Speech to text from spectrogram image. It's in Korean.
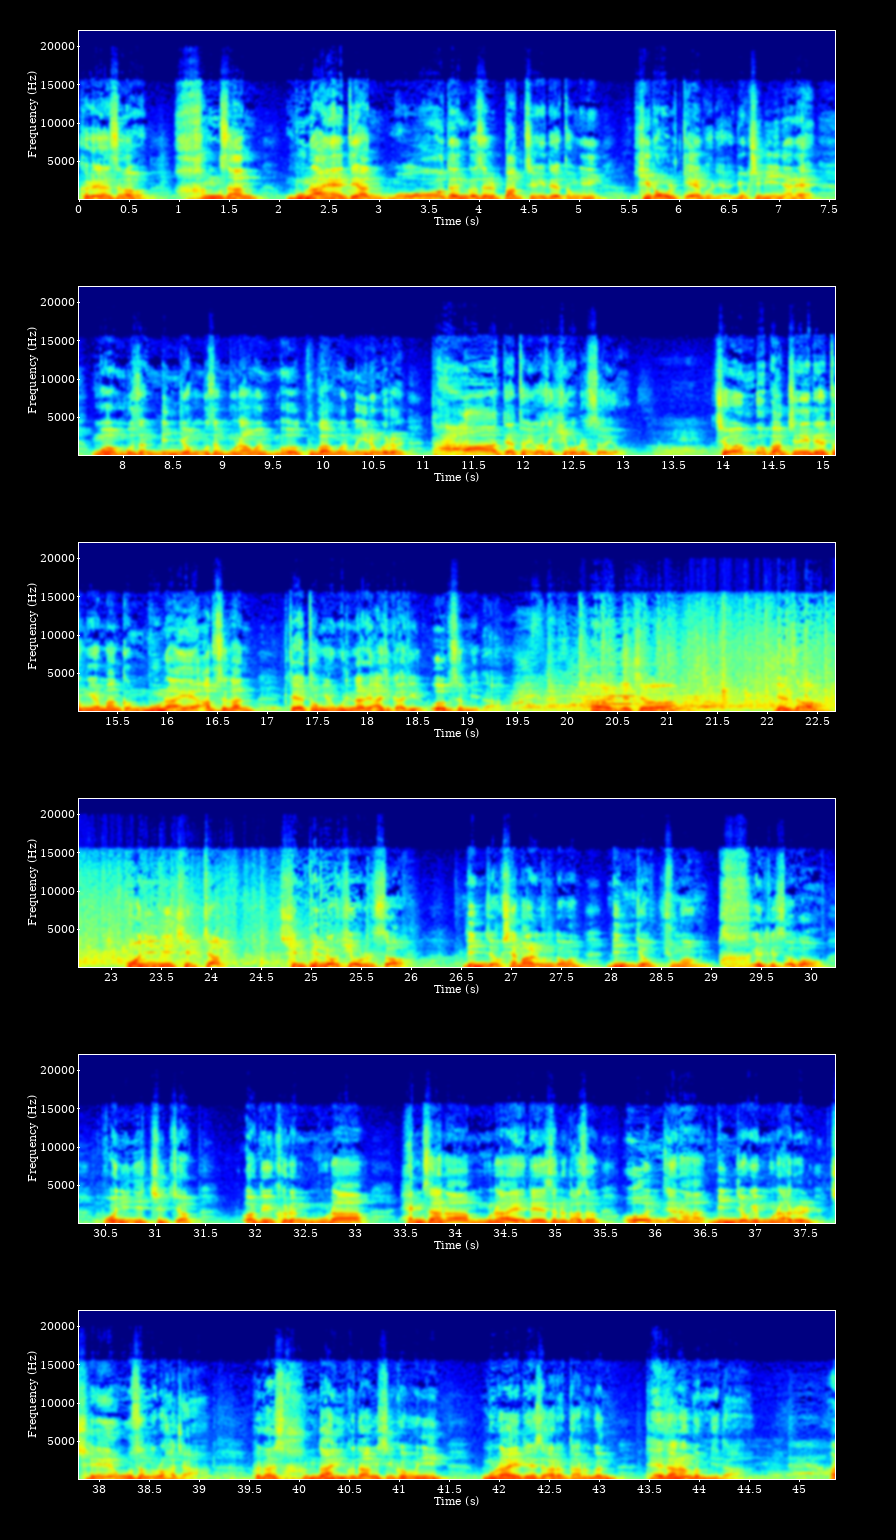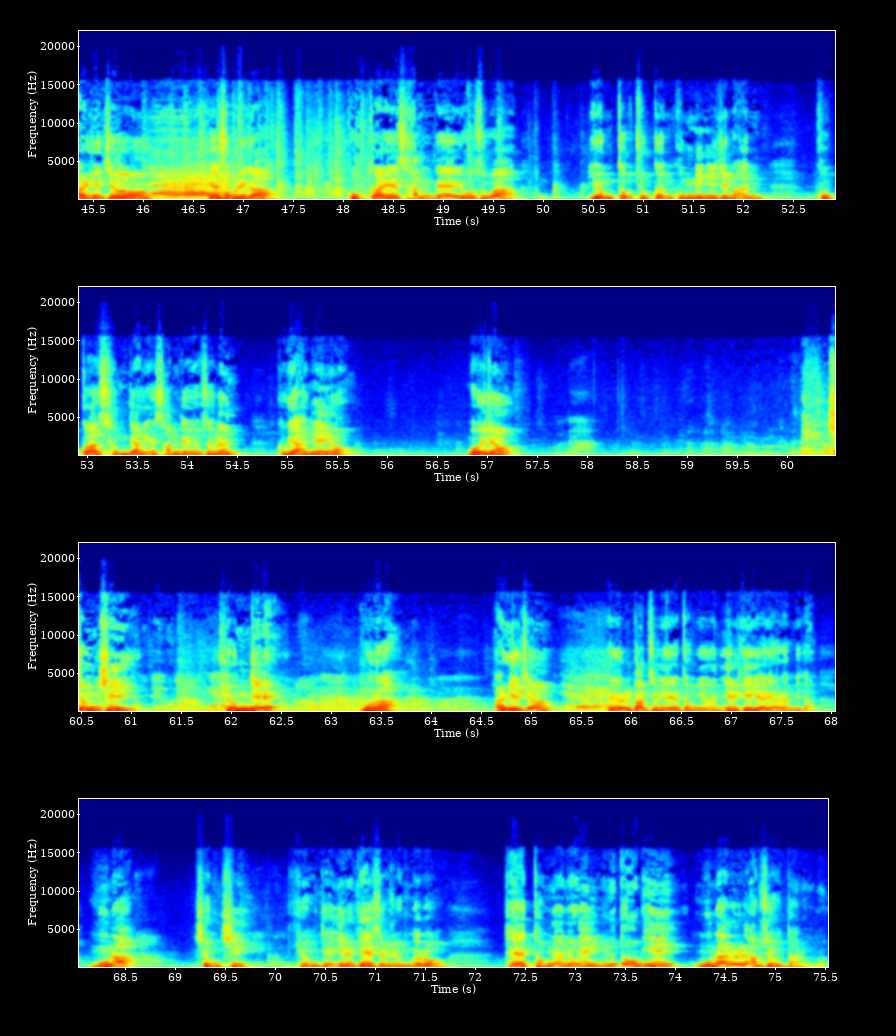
그래서 항상 문화에 대한 모든 것을 박정희 대통령이 기록을 깨버려요. 62년에 뭐 무슨 민족 무슨 문화원 뭐 국악원 뭐 이런 거를 다 대통령이 가서 희호를 써요. 전부 박정희 대통령만큼 문화에 앞서간 대통령 우리나라에 아직까지 없습니다. 알겠죠? 그래서 본인이 직접 친필로 희호를 써 민족 새마을운동은 민족중앙 탁 이렇게 쓰고 본인이 직접 어디 그런 문화 행사나 문화에 대해서는 가서 언제나 민족의 문화를 최우선으로 하자. 그러니까 상당히 그 당시 그분이 문화에 대해서 알았다는 건 대단한 겁니다. 알겠죠? 그래서 우리가 국가의 3대 요소가 영토, 주권, 국민이지만 국가 성장의 3대 요소는 그게 아니에요. 뭐죠? 정치, 경제, 문화. 알겠죠? 이걸 박정희 대통령은 이렇게 이야기를 합니다. 문화, 정치, 경제. 이렇게 했을 정도로 대통령 중에 유독이 문화를 앞세웠다는 거.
